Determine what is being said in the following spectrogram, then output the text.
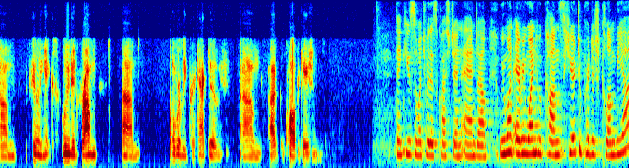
um, feeling excluded from um, overly protective um, uh, qualifications. Thank you so much for this question. And um, we want everyone who comes here to British Columbia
